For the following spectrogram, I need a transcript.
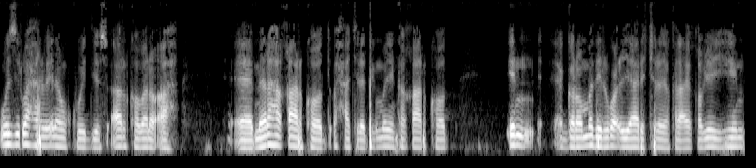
Wasiir waxaa rabay inaan ku weydiiyo su'aal kooban oo ah meelaha qaarkood waxaa jira degmooyinka qaarkood in garoomadii lagu ciyaari jiray oo kale ay qabyo yihiin.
